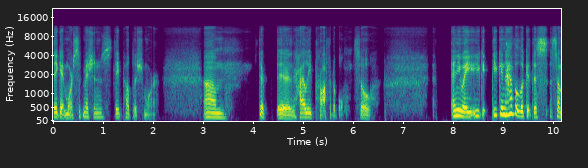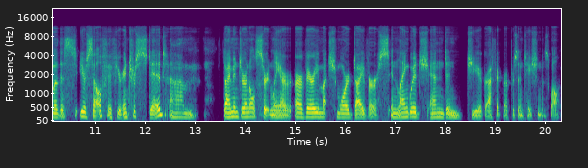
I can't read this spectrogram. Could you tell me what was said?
They get more submissions. They publish more. Um, they're, they're highly profitable. So anyway, you, you can have a look at this, some of this yourself if you're interested. Um, Diamond journals certainly are, are very much more diverse in language and in geographic representation as well.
